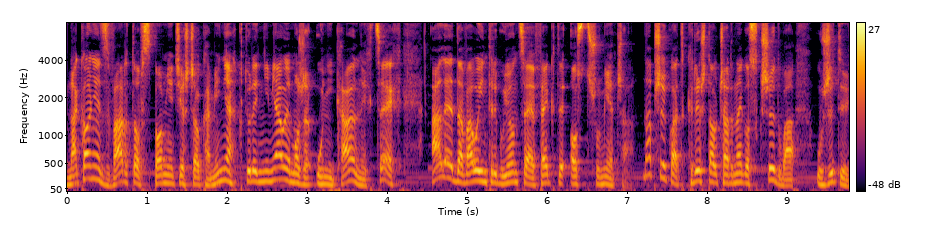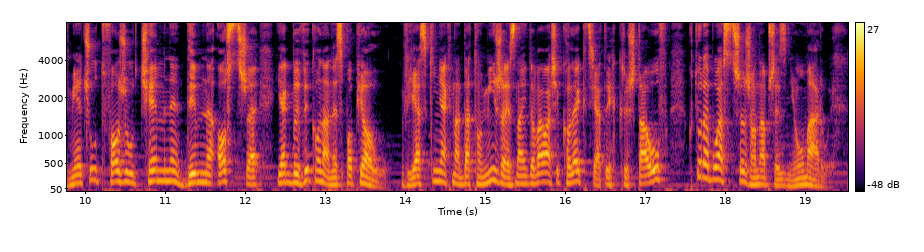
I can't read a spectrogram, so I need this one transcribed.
Na koniec warto wspomnieć jeszcze o kamieniach, które nie miały może unikalnych cech, ale dawały intrygujące efekty ostrzu miecza. Na przykład kryształ czarnego skrzydła, użyty w mieczu, tworzył ciemne, dymne ostrze, jakby wykonane z popiołu. W jaskiniach na Datomirze znajdowała się kolekcja tych kryształów, która była strzeżona przez nieumarłych.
